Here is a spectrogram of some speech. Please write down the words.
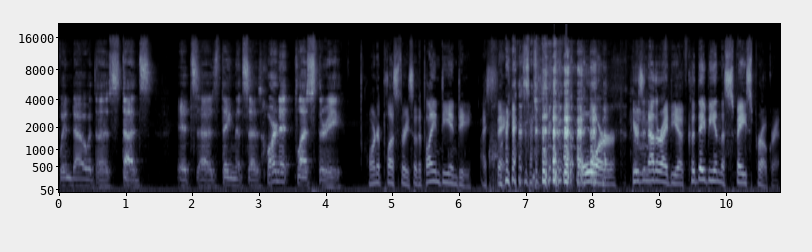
window with the studs, it's a thing that says Hornet plus three. Hornet plus three. So they're playing D and D, I think. or here's another idea: could they be in the space program?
